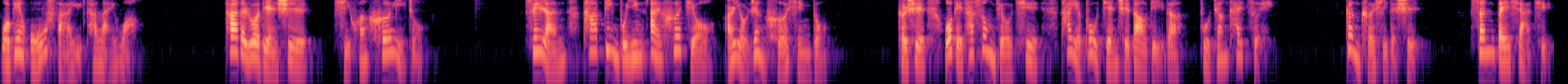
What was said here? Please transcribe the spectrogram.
我便无法与他来往。他的弱点是喜欢喝一种。虽然他并不因爱喝酒而有任何行动，可是我给他送酒去，他也不坚持到底的，不张开嘴。更可喜的是，三杯下去，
